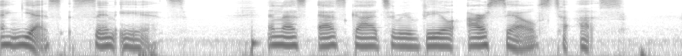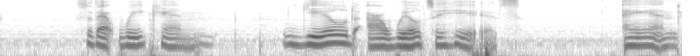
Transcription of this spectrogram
And yes, sin is. And let's ask God to reveal ourselves to us so that we can yield our will to His and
